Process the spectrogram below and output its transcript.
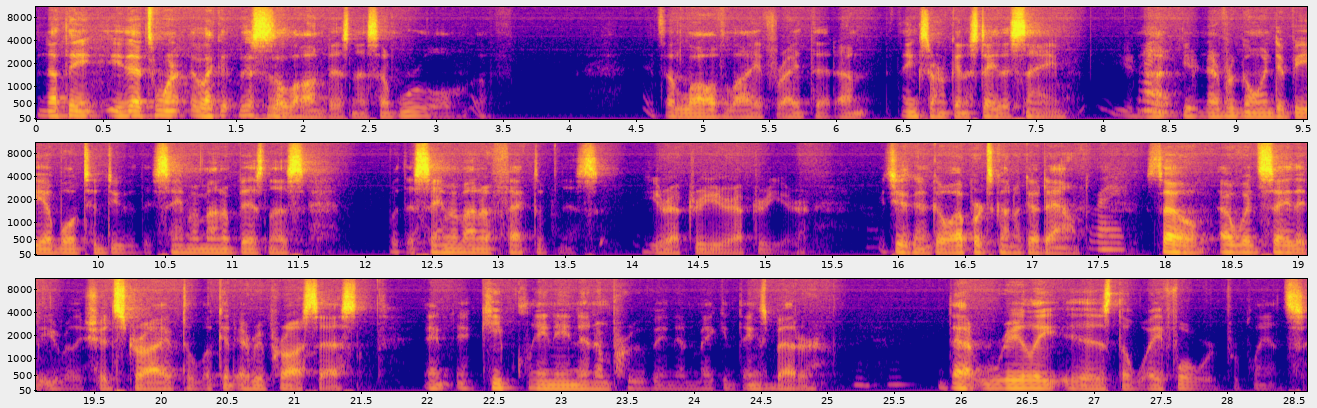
nothing, that's one, like this is a law in business, a rule. Of, it's a law of life, right? That um, things aren't going to stay the same. You're, right. not, you're never going to be able to do the same amount of business with the same amount of effectiveness year after year after year it's either going to go up or it's going to go down. Right. So I would say that you really should strive to look at every process and, and keep cleaning and improving and making things better. Mm-hmm. That really is the way forward for plants.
